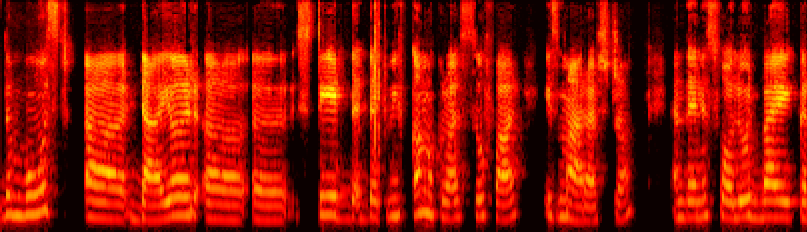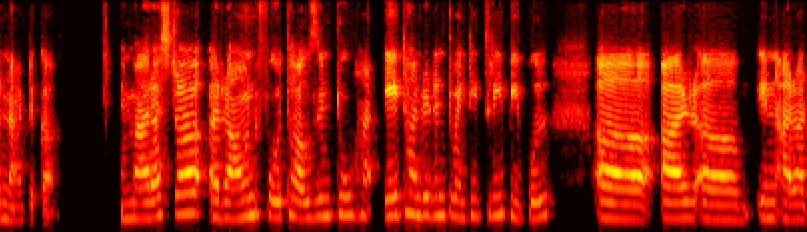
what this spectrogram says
the most uh, dire uh, uh, state that, that we've come across so far is Maharashtra, and then is followed by Karnataka. In Maharashtra, around 4,823 people uh, are uh, in our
